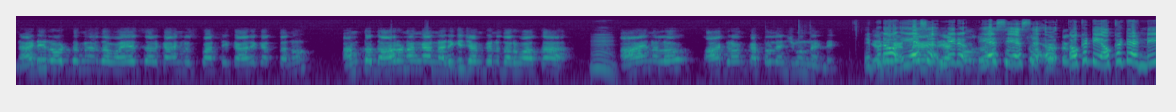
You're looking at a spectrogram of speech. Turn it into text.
నడి రోడ్డు మీద వైఎస్ఆర్ కాంగ్రెస్ పార్టీ కార్యకర్తను అంత దారుణంగా నరికి చంపిన తర్వాత. ఆయనలో ఆగ్రహం కట్టలు తెంచుకుందండి. ఇప్పుడు ఎస్ మీరు ఎస్ ఎస్ చూసుకోబట్ట- ఒకటి ఒకటండి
